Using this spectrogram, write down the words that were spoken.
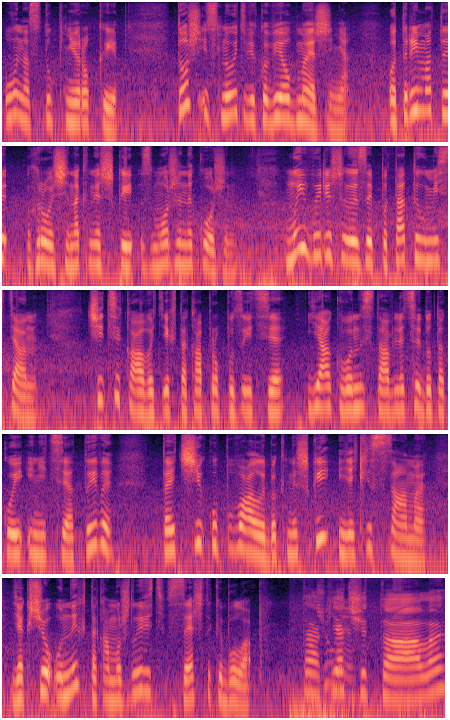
у наступні роки. Тож існують вікові обмеження. Отримати гроші на книжки зможе не кожен. Ми вирішили запитати у містян. Чи цікавить їх така пропозиція? Як вони ставляться до такої ініціативи? Та чи купували би книжки і які саме, якщо у них така можливість все ж таки була б? Так, я читала,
